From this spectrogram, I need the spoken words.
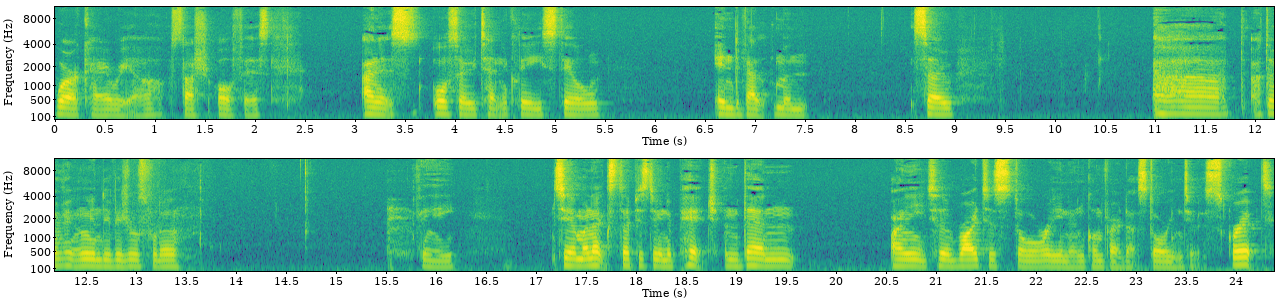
work area slash office and it's also technically still in development so uh I don't think I'm gonna do visuals for the thingy. So yeah, my next step is doing a pitch and then I need to write a story and then convert that story into a script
